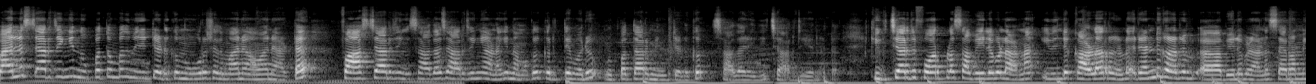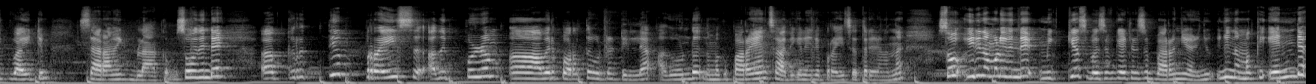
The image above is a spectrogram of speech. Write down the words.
വയർലെസ് ചാർജിങ് മുപ്പത്തൊമ്പത് മിനിറ്റ് എടുക്കും നൂറ് ശതമാനം ആവാനായിട്ട്. ഫാസ്റ്റ് ചാർജിങ് സാധാ ചാർജിങ് ആണെങ്കിൽ നമുക്ക് കൃത്യം ഒരു മുപ്പത്താറ് മിനിറ്റ് എടുക്കും സാധാ രീതിയിൽ ചാർജ് ചെയ്യാനായിട്ട് quick charge four plus available ആണ്. ഇതിന്റെ കളറുകൾ രണ്ട് കളർ അവൈലബിൾ ആണ്. സെറാമിക് വൈറ്റും സെറാമിക് ബ്ലാക്കും സോ ഇതിന്റെ കൃത്യം പ്രൈസ് അതിപ്പോഴും അവർ പുറത്ത് വിട്ടിട്ടില്ല. അതുകൊണ്ട് നമുക്ക് പറയാൻ സാധിക്കില്ല ഇതിന്റെ പ്രൈസ് എത്രയാണെന്ന്. സോ ഇനി നമ്മൾ ഇതിന്റെ മിക്ക സ്പെസിഫിക്കേഷൻസും പറഞ്ഞു കഴിഞ്ഞു. ഇനി നമുക്ക് എന്റെ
